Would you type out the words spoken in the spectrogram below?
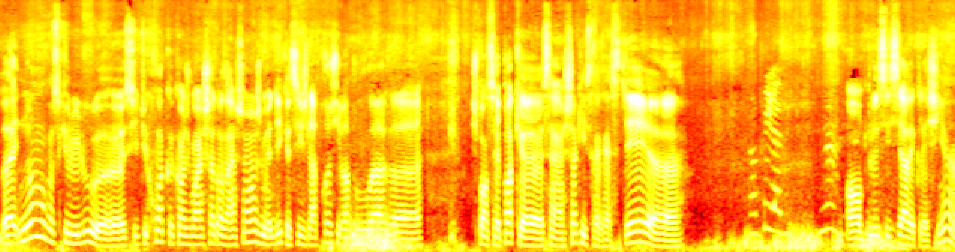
Bah non, parce que Loulou, euh, si tu crois que quand je vois un chat dans un champ, je me dis que si je l'approche, il va pouvoir... euh, Je pensais pas que c'est un chat qui serait resté, euh, plus, il a en plus ici avec les chiens.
